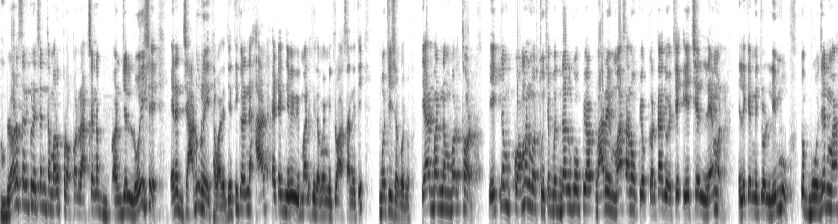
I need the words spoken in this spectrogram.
બ્લડ સર્ક્યુલેશન તમારું પ્રોપર રાખશે અને જે લોહી છે એને જાડું નહીં થવા દે, જેથી કરીને હાર્ટ એટેક જેવી બીમારીથી તમે મિત્રો આસાનીથી બચી શકો છો. ત્યારબાદ નંબર થર્ડ એકદમ કોમન વસ્તુ છે, બધા લોકો ઉપયોગ, બારે માસ આનો ઉપયોગ કરતા જ હોય છે, એ છે લેમન એટલે કે મિત્રો લીંબુ, તો ભોજનમાં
